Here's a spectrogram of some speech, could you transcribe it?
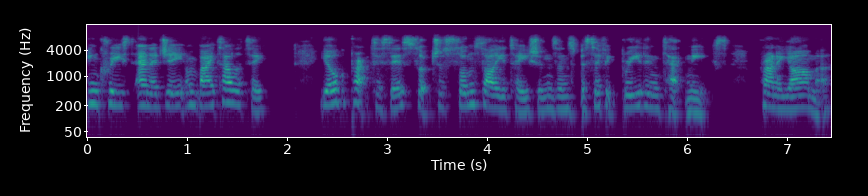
Increased energy and vitality. Yoga practices such as sun salutations and specific breathing techniques, pranayama,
